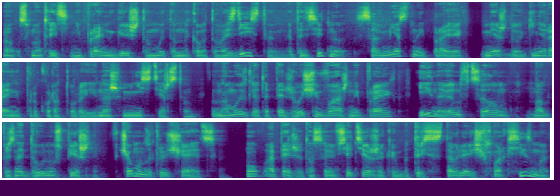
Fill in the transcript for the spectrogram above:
Ну, смотрите, неправильно говорить, что мы там на кого-то воздействуем. Это действительно совместный проект между Генеральной прокуратурой и нашим министерством. На мой взгляд, опять же, очень важный проект. И, наверное, в целом, надо признать, довольно успешный. В чем он заключается? Ну, опять же, на самом деле, все те же как бы три составляющих марксизма,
